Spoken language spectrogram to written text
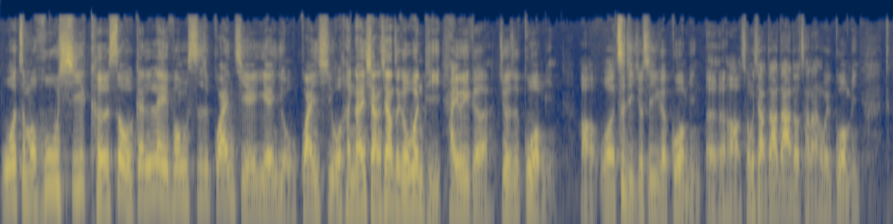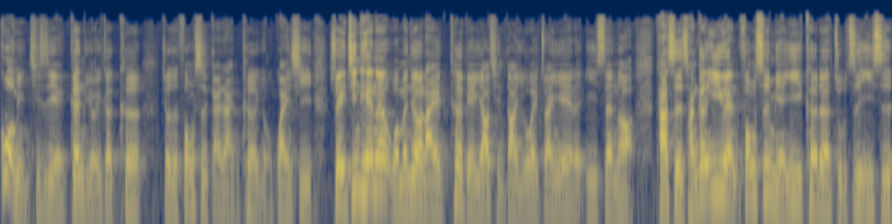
我怎么呼吸、咳嗽跟类风湿关节炎有关系？我很难想象这个问题。还有一个就是过敏，哦，我自己就是一个过敏儿哈，从小到大都常常会过敏。过敏其实也跟有一个科，就是风湿感染科有关系。所以今天呢，我们就来特别邀请到一位专业的医生哦，他是长庚医院风湿免疫科的主治医师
